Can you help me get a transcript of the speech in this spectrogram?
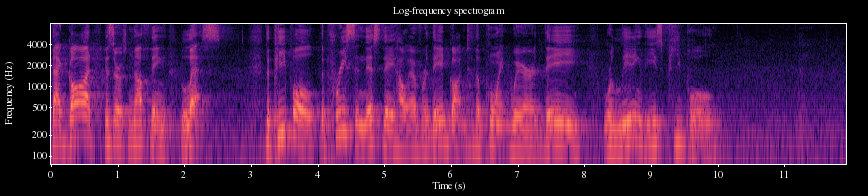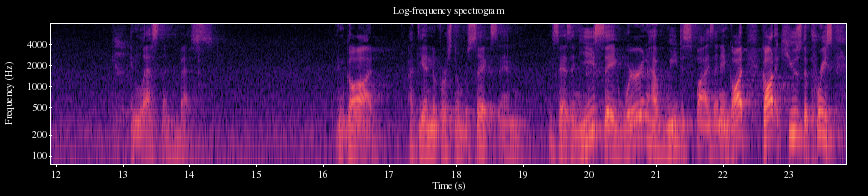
that God deserves nothing less. The people, the priests in this day, however, they had gotten to the point where they were leading these people in less than best. And God, at the end of verse number six, and he says, And ye say, Wherein have we despised thy name? God, God accused the priests,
